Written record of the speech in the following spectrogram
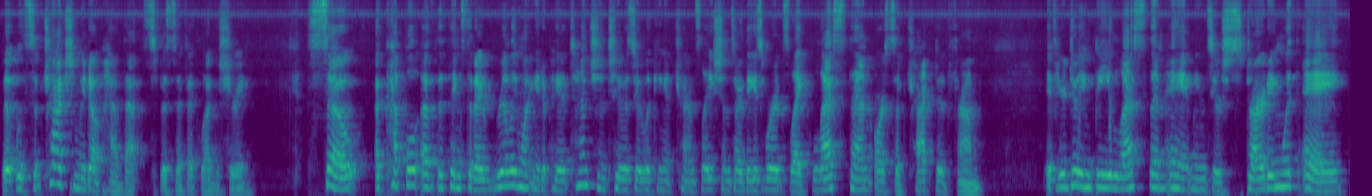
But with subtraction, we don't have that specific luxury. So a couple of the things that I really want you to pay attention to as you're looking at translations are these words like less than or subtracted from. If you're doing B less than A, it means you're starting with A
